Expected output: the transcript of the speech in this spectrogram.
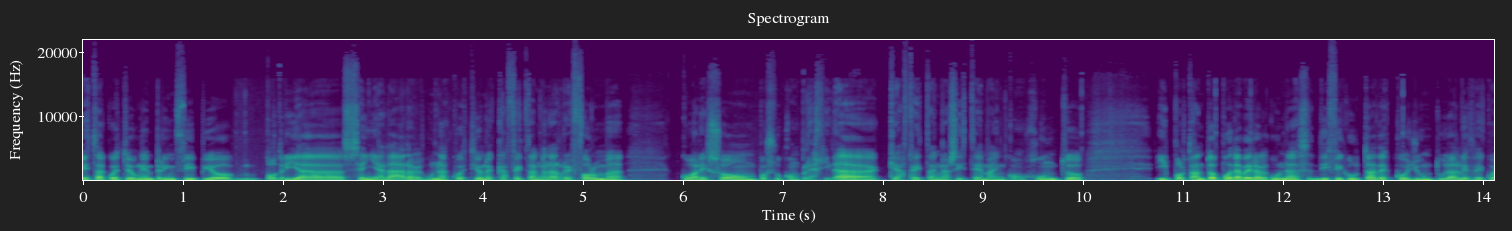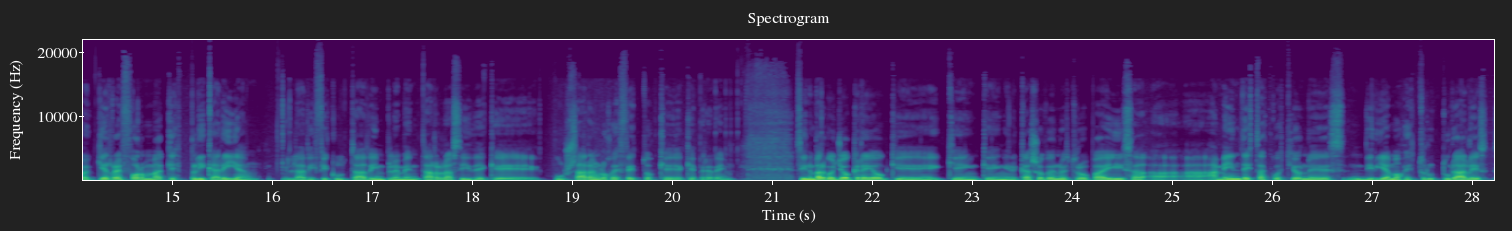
Esta cuestión, en principio, podría señalar algunas cuestiones que afectan a la reforma, cuáles son por su complejidad, que afectan al sistema en conjunto, y por tanto puede haber algunas dificultades coyunturales de cualquier reforma que explicarían la dificultad de implementarlas y de que cursaran los efectos que prevén. Sin embargo, yo creo que, en el caso de nuestro país, amén de estas cuestiones, diríamos, estructurales,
